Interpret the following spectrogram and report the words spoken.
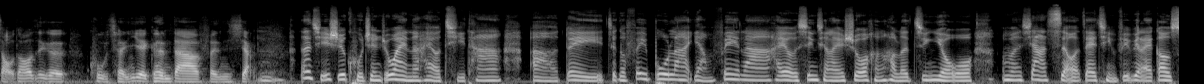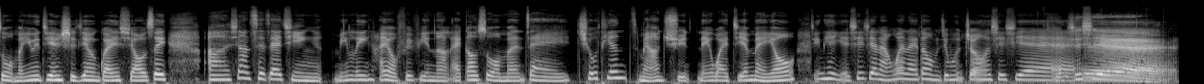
找到这个苦橙叶跟大家分享。嗯，那其实苦橙之外呢，还有其他啊、呃，对这个肺部啦、养肺啦，还有心情来说很好的精油哦。那么下次我再请菲菲来告诉我们，因为今天时间的关系哦，所以啊、呃，下次再请明玲还有菲菲呢来告诉我们，在秋天怎么样去内外兼美哦。今天也谢谢两位来到我们节目中，谢谢，谢谢。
